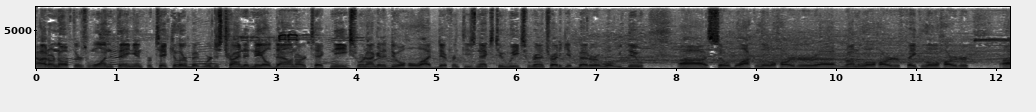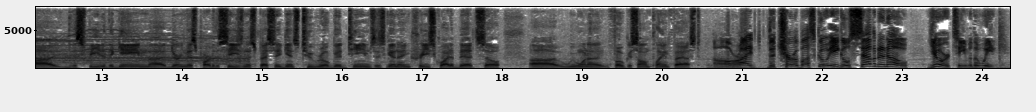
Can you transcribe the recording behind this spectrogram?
I don't know if there's one thing in particular, but we're just trying to nail down our techniques. We're not going to do a whole lot different these next two weeks. We're going to try to get better at what we do. Uh, so block a little harder, uh, run a little harder, fake a little harder. Uh, the speed of the game uh, during this part of the season, especially against two real good teams, is going to increase quite a bit. So uh, we want to focus on playing fast. All right, the Churubusco Eagles 7 0, your team of the week.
